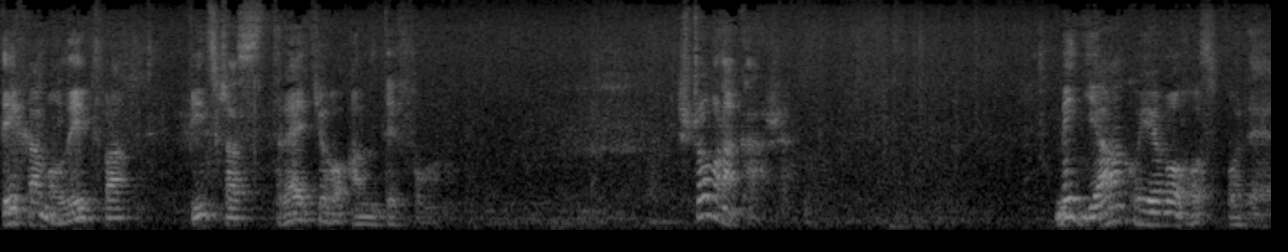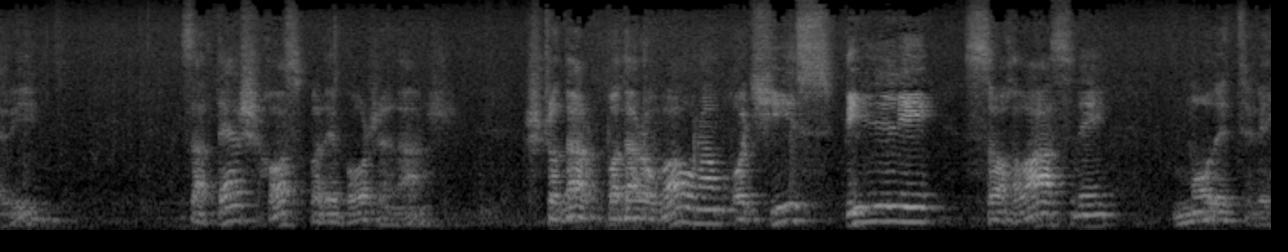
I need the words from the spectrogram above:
тиха молитва під час третього антифону. Що вона каже? Ми дякуємо Господеві за те ж, Господи Боже наш, що подарував нам очі спільні, согласні молитви,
